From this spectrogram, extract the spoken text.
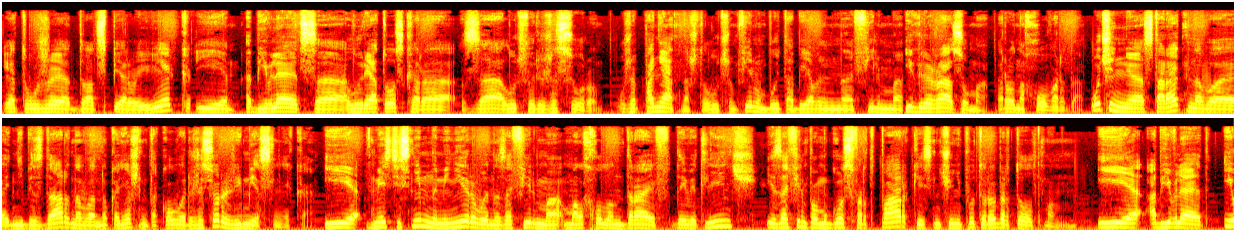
Это уже 21 век, и объявляется лауреат Оскара за лучшую режиссуру. Уже понятно, что лучшим фильмом будет объявлен фильм «Игры разума» Рона Ховарда. Очень старательного, небездарного, ну, конечно, такого режиссера-ремесленника. И вместе с ним номинированы за фильм «Малхолланд Драйв» Дэвид Линч и за фильм, по-моему, «Госфорд Парк», если ничего не путаю, Роберт Олтман. И объявляет и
